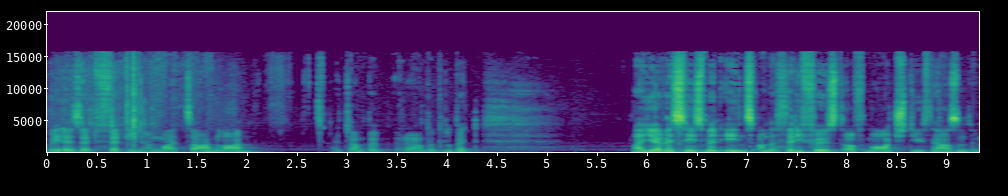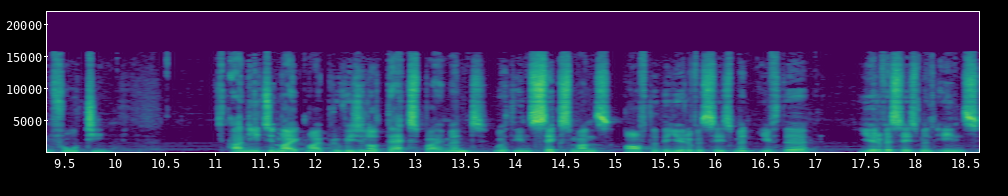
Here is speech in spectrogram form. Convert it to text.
where does that fit in on my timeline. I jump around a little bit. My year of assessment ends on the 31st of March 2014. I need to make my provisional tax payment within six months after the year of assessment if the year of assessment ends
